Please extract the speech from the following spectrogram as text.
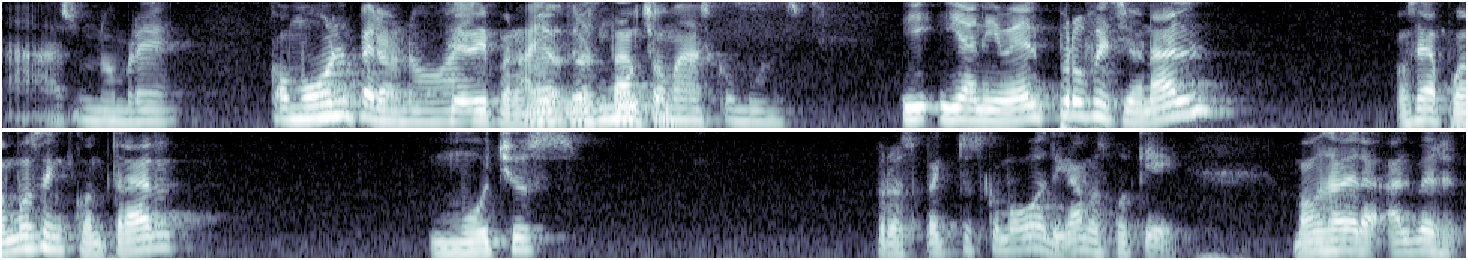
Ah, es un nombre común, pero no hay, otros mucho más comunes. Y, y, a nivel profesional, o sea, podemos encontrar muchos prospectos como vos, digamos, porque vamos a ver, Albert,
